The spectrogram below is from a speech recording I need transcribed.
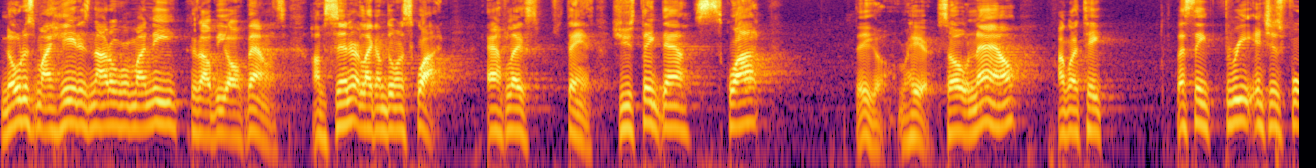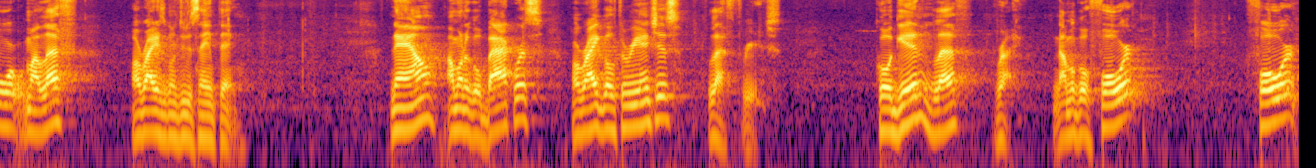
Notice my head is not over my knee because I'll be off balance. I'm centered like I'm doing a squat athletic stance. You think down, squat. There you go, I'm here. So now I'm gonna take, let's say three inches forward with my left. My right is gonna do the same thing. Now I'm gonna go backwards. My right go three inches, left three inches. Go again, left, right. Now I'm gonna go forward, forward.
